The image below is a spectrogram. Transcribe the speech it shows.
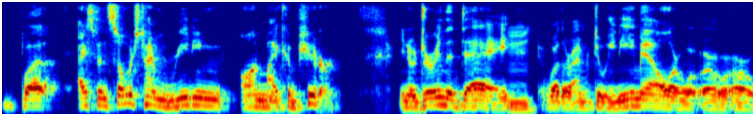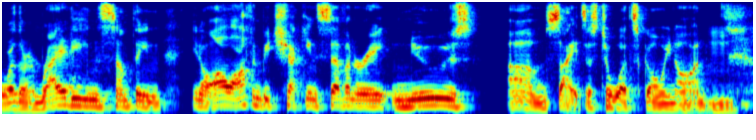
but I spend so much time reading on my computer you know during the day mm. whether i'm doing email or, or, or whether i'm writing something you know i'll often be checking seven or eight news um, sites as to what's going on. Mm.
